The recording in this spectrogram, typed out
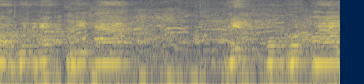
ขอบคุณนะครับทีมงานเพชรมงคลไทย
